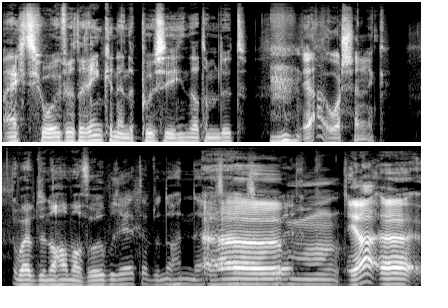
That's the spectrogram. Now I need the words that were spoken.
Echt gewoon verdrinken in de pussy, dat hem doet. ja waarschijnlijk. We hebben er nog allemaal voorbereid. Hebben we nog een... Ehm, ja, eh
